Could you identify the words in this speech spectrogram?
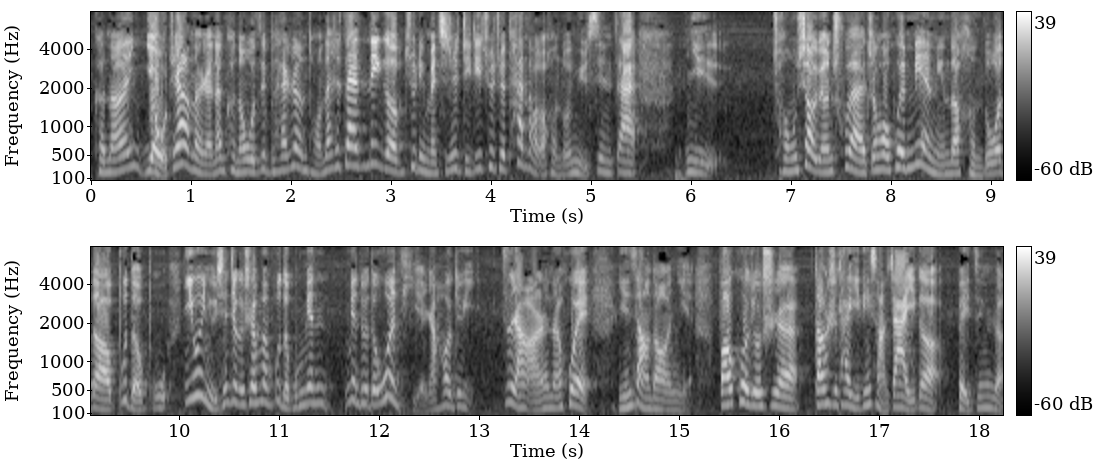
可能有这样的人，但可能我自己不太认同。但是在那个剧里面，其实的的确确探讨了很多女性在你。从校园出来之后，会面临的很多的不得不，因为女性这个身份不得不面面对的问题，然后就自然而然的会影响到你。包括就是当时她一定想嫁一个北京人，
